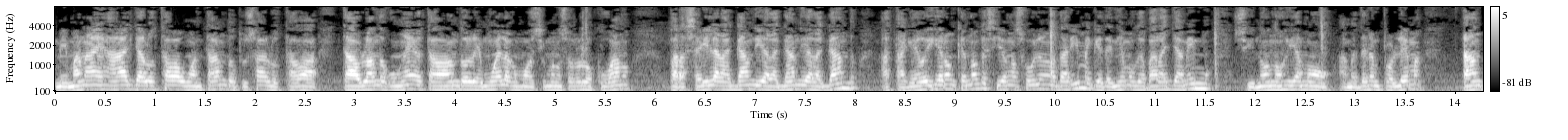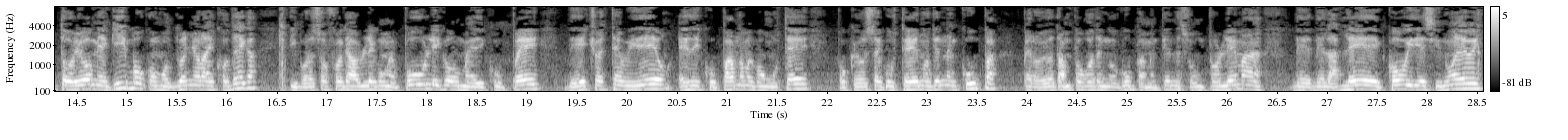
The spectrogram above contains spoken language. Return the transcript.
mi manager ya lo estaba aguantando, tú sabes, lo estaba, estaba hablando con ellos, estaba dándole muela, como decimos nosotros los cubanos, para seguir alargando y alargando y alargando, hasta que ellos dijeron que no, que se iban a subir en la tarima y que teníamos que parar ya mismo, si no nos íbamos a meter en problemas, tanto yo, mi equipo, como el dueño de la discoteca, y por eso fue que hablé con el público, me disculpé, de hecho este video es disculpándome con ustedes, porque yo sé que ustedes no tienen culpa, pero yo tampoco tengo culpa, ¿me entiendes? Es un problema de, las leyes de COVID-19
